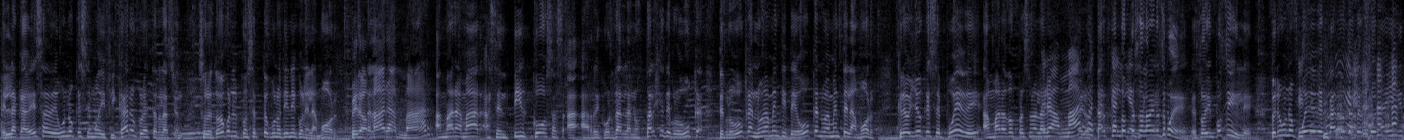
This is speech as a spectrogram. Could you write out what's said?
en la cabeza de uno que se modificaron con esta relación. Sobre todo con el concepto que uno tiene con el amor. Pero amar, amar. Amar, amar, a sentir cosas, a, a recordar. La nostalgia te provoca, te provoca nuevamente y te evoca nuevamente el amor. Creo yo que se puede amar a dos personas a la Pero vez. amar pero o estar estar con dos personas a la vez no se puede. Eso es imposible. Pero uno puede dejar a otra persona ir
